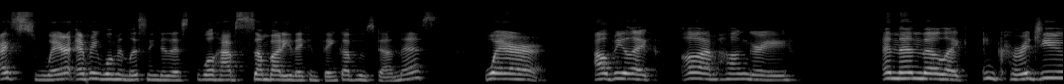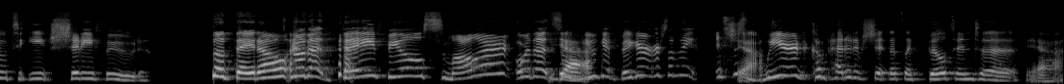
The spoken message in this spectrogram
i swear every woman listening to this will have somebody they can think of who's done this where i'll be like oh i'm hungry. And then they'll like encourage you to eat shitty food so they don't so that they feel smaller or that so yeah. you get bigger or something? It's just yeah. weird competitive shit that's like built into yeah.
